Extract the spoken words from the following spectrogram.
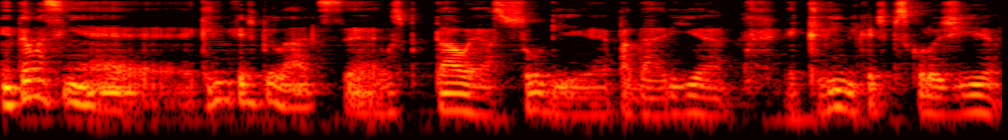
Então, assim, é clínica de pilates, é hospital, é açougue, é padaria, é clínica de psicologia.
